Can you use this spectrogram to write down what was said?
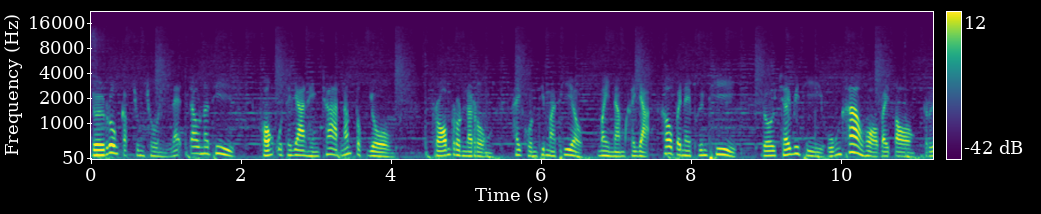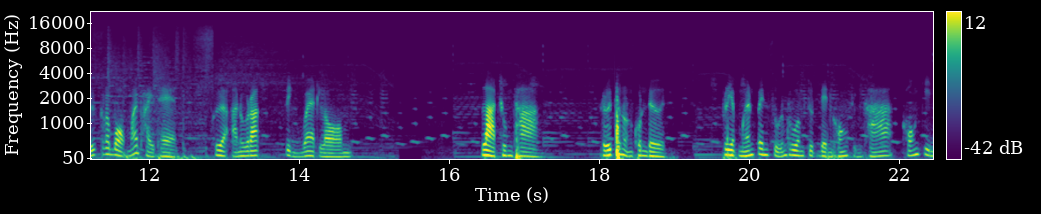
โดยร่วมกับชุมชนและเจ้าหน้าที่ของอุทยานแห่งชาติน้ำตกโยง พร้อมรณรงค์ให้คนที่มาเที่ยวไม่นำขยะเข้าไปในพื้นที่ โดยใช้วิธีหุงข้าวห่อใบตอง หรือกระบอกไม้ไผ่แทน เพื่ออนุรักษ์สิ่งแวดล้อม ลาดชุมทาง หรือถนนคนเดิน เปรียบเหมือนเป็นศูนย์รวมจุดเด่นของสินค้าของกิน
